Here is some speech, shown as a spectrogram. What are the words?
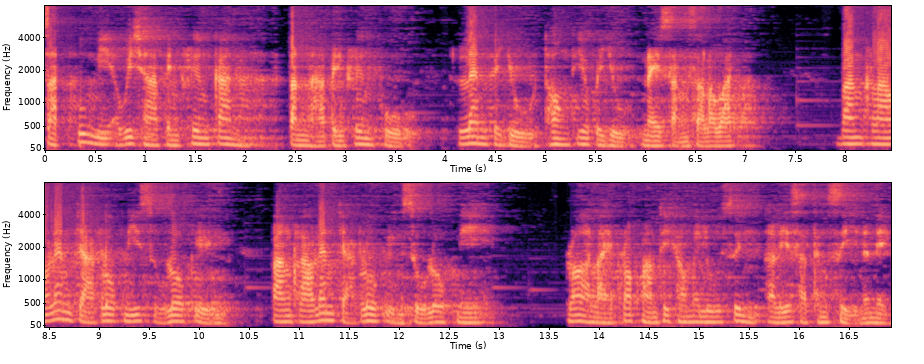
สัตว์ผู้มีอวิชชาเป็นเครื่องกั้น ตัณหาเป็นเครื่องผูกแล่นไปอยู่ท่องเที่ยวไปอยู่ในสังสารวัฏบางคราวแล่นจากโลกนี้สู่โลกอื่น บางคราวแล่นจากโลกอื่นสู่โลกนี้ เพราะอะไรเพราะความที่เขาไม่รู้ซึ่งอริยสัจทั้งสี่นั่นเอง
